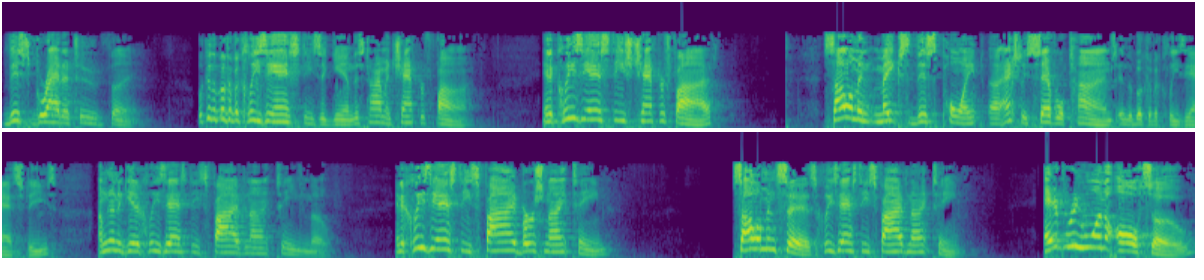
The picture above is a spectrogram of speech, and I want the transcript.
this gratitude thing. Look at the book of Ecclesiastes again, this time in chapter 5. In Ecclesiastes chapter 5, Solomon makes this point, uh, actually several times in the book of Ecclesiastes, I'm going to get Ecclesiastes 5:19 though. In Ecclesiastes 5 verse 19, Solomon says, Ecclesiastes 5:19, Everyone also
